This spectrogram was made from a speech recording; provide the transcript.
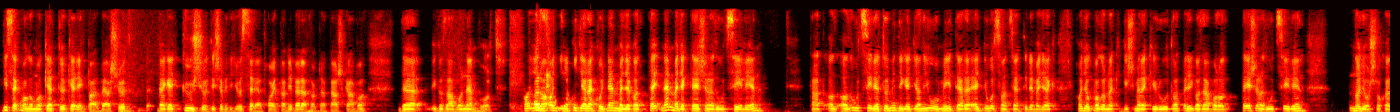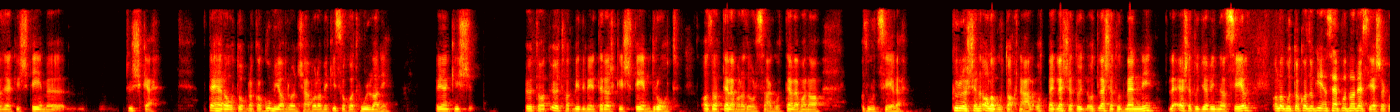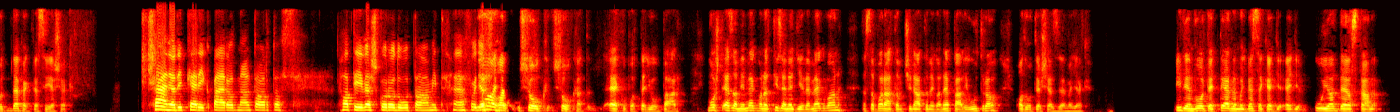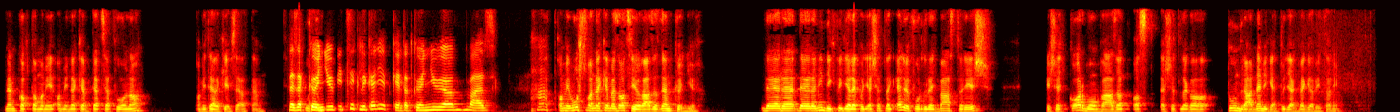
Viszek magammal kettő kerékpár belsőt, meg egy külsőt is, amit így össze lehet hajtani, be lehet a táskába, de igazából nem volt. Annyira, annyira figyelek, hogy nem megyek, a, nem megyek teljesen az út szélén, tehát az, az út szélétől mindig egy olyan jó méterre, egy 80 centire megyek, hagyok magamnak egy kis menekülő útat, mert igazából a, teljesen az út szélén nagyon sok az egy kis fém tüske, teherautóknak a gumiabroncsából, ami kiszokott hullani. Olyan kis 5-6 mm-es kis fém drót, azzal tele van az országot, tele van a, az útszéle. Különösen alagutaknál, ott meg le se, tud, ott le se tud menni, le se tudja vinni a szél. Alagutak azok ilyen szempontból veszélyesek, ott defekt veszélyesek. Sányadik kerékpárodnál tartasz? Hat éves korod óta, amit elfogyasztál? Jaj, hát sok, sok, hát elkopott egy jó pár. Most ez, ami megvan, az 11 éve megvan, ezt a barátom csinálta még a nepáli útra, azóta is ezzel megyek. Idén volt egy tervem, hogy veszek egy, egy újat, de aztán nem kaptam, ami, ami nekem tetszett volna, amit elképzeltem. De ezek Úgy, könnyű biciklik egyébként? Tehát könnyű a váz? Hát, ami most van nekem, ez acélváz, ez nem könnyű. De erre, de erre mindig figyelek, hogy esetleg előfordul egy váztörés, és egy karbonvázat azt esetleg a tundrán nem igen tudják megjavítani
